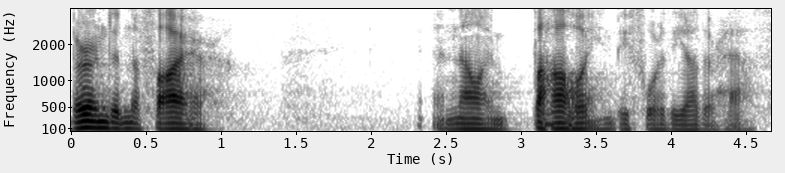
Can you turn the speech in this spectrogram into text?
burned in the fire, and now I'm bowing before the other half.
